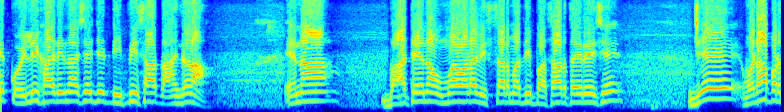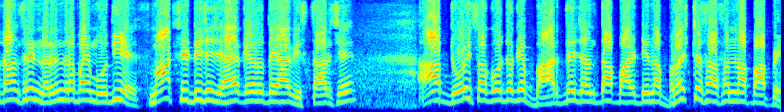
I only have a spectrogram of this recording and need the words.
એ કોયલી ખાડીના છે, જે ટીપી સાત આંગણા, એના ભાટેના ઉમરવાડા વિસ્તારમાંથી પસાર થઈ રહી છે. જે વડાપ્રધાન શ્રી નરેન્દ્રભાઈ મોદીએ સ્માર્ટ સિટી જે જાહેર કર્યો તે આ વિસ્તાર છે. આપ જોઈ શકો છો કે ભારતીય જનતા પાર્ટીના ભ્રષ્ટ શાસનના પાપે,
